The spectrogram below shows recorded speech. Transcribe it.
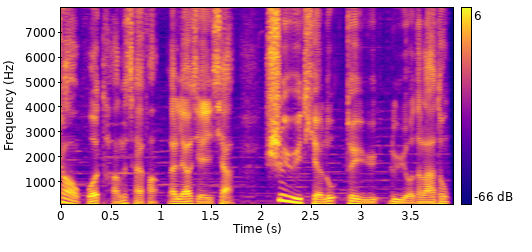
赵国堂的采访，来了解一下市域铁路对于旅游的拉动。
